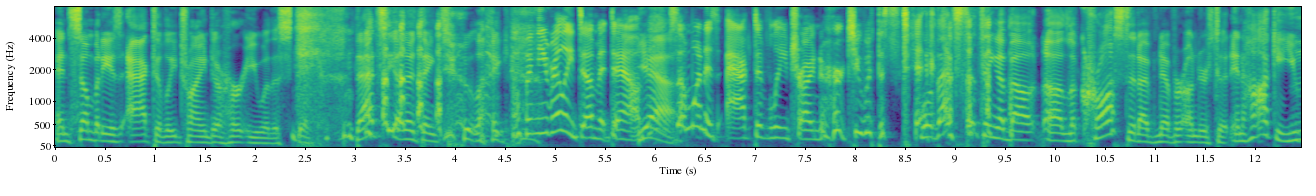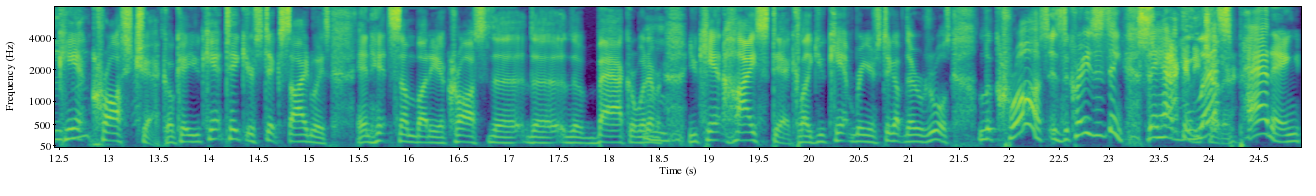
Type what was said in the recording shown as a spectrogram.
and somebody is actively trying to hurt you with a stick. That's the other thing too. Like, When you really dumb it down, Yeah. someone is actively trying to hurt you with a stick. well, that's the thing about uh, lacrosse that I've never understood. In hockey, you can't cross check. Okay, you can't take your stick sideways and hit somebody across the the the back or whatever. You can't high stick. Like you can't bring your stick up. There are rules. Lacrosse is the craziest thing. They have Smacking each less other. Padding,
